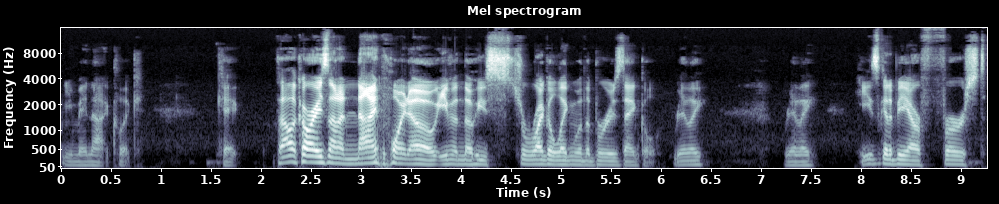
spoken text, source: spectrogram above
you may not click. Okay, Valakari's on a 9.0, even though he's struggling with a bruised ankle. Really? Really? He's going to be our first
